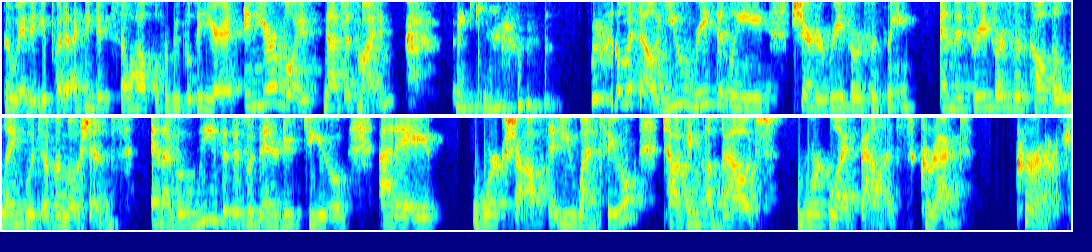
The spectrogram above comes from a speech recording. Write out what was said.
the way that you put it i think it's so helpful for people to hear it in your voice not just mine thank you so michelle you recently shared a resource with me and this resource was called The Language of Emotions. And I believe that this was introduced to you at a workshop that you went to talking about work life balance, correct? Correct.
